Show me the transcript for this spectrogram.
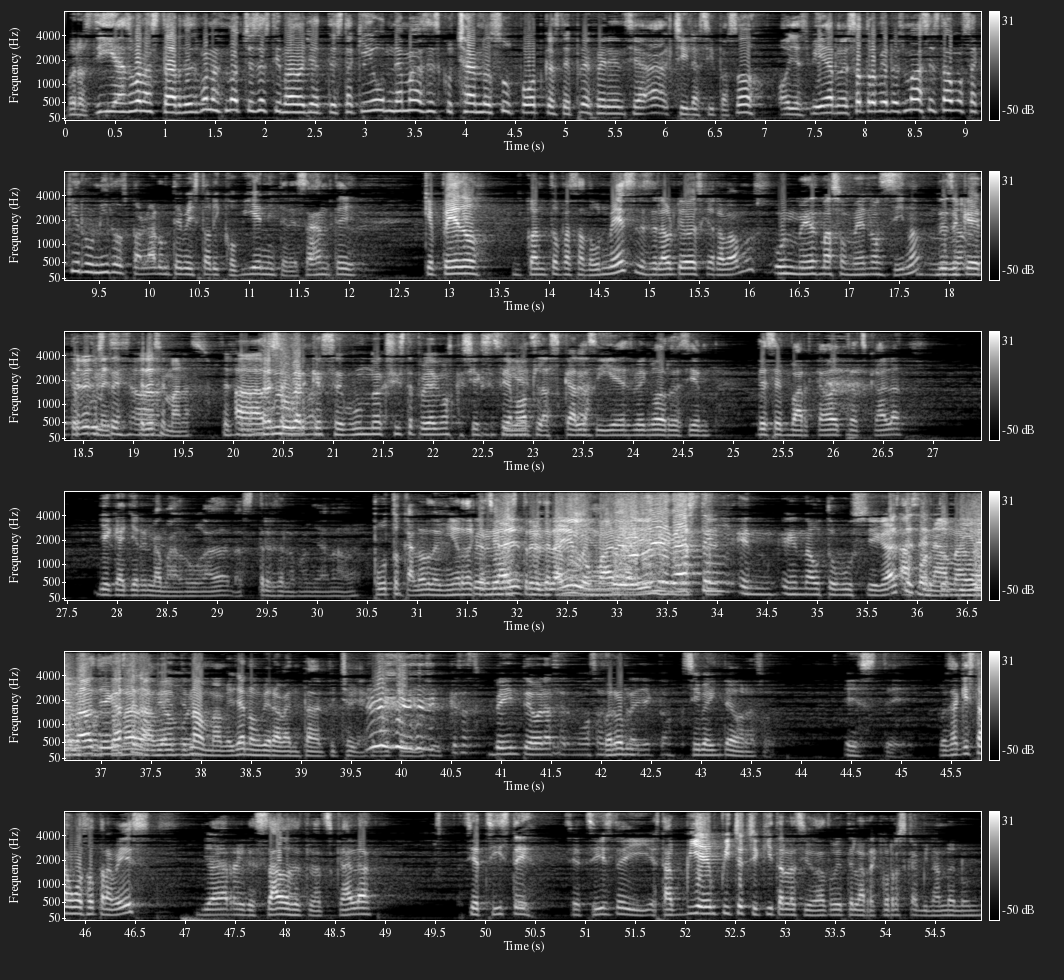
Buenos días, buenas tardes, buenas noches, estimado oyente. Está aquí un día más escuchando su podcast de preferencia. Ah, Chile, así pasó. Hoy es viernes, otro viernes más. Estamos aquí reunidos para hablar un tema histórico bien interesante. ¿Qué pedo? ¿Y ¿Cuánto ha pasado? ¿Un mes desde la última vez que grabamos? Un mes más o menos. Sí, ¿no? Desde No, que te tres fuiste meses, a, tres semanas. Tres a semanas. Tres un lugar que según no existe, pero ya vimos que sí existe, Así llamado es, Tlaxcala. Así es, vengo recién desembarcado de Tlaxcala. Llegué ayer en la madrugada, a las 3 de la mañana. güey. Puto calor de mierda, Pero casi a las 3 de la lo mañana. Pero no llegaste en, en, en autobús. Llegaste en avión. Llegaste en avión, güey. No mames, ya no hubiera aventado el pinche viaje. Que esas 20 horas hermosas Fueron- de trayecto. Sí, 20 horas, güey. Este, pues aquí estamos otra vez, ya regresados de Tlaxcala. Sí existe, sí existe y está bien pinche chiquita la ciudad, güey. Te la recorres caminando en un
